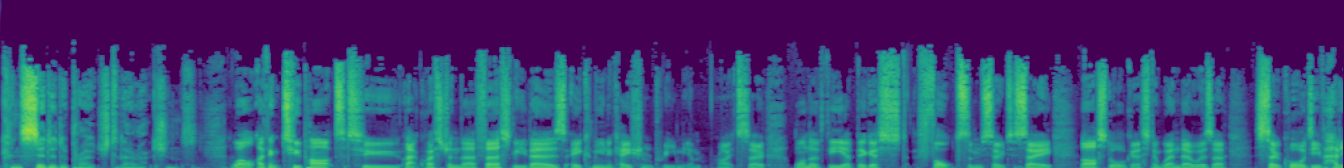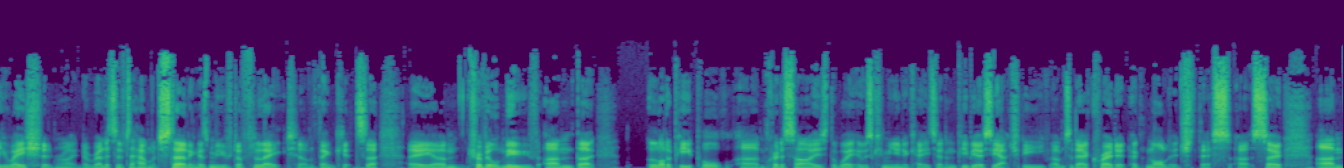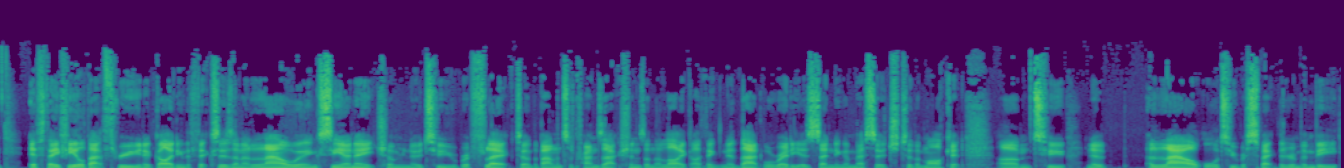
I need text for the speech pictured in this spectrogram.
considered approach to their actions? Well, I think two parts to that question there. Firstly, there's a communication premium, right? So, one of the uh, biggest faults, um, so to say, last August, and when there was a so called devaluation, right, relative to how much sterling has moved of late, I think it's a, a um, trivial move. Um, but a lot of people um, criticised the way it was communicated, and PBOC actually, um, to their credit, acknowledged this. Uh, so, um, if they feel that through, you know, guiding the fixes and allowing CNH, um, you know, to reflect uh, the balance of transactions and the like, I think you know that already is sending a message to the market um, to, you know, allow or to respect the renminbi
